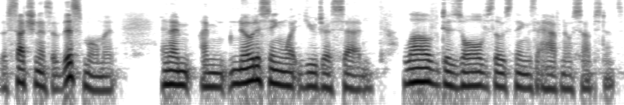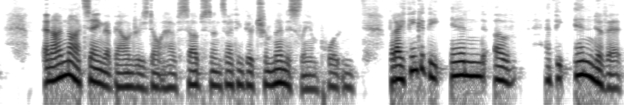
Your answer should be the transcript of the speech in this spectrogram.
the suchness of this moment and I'm I'm noticing what you just said. Love dissolves those things that have no substance. And I'm not saying that boundaries don't have substance. I think they're tremendously important. But I think at the end of at the end of it,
